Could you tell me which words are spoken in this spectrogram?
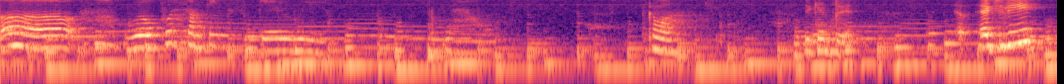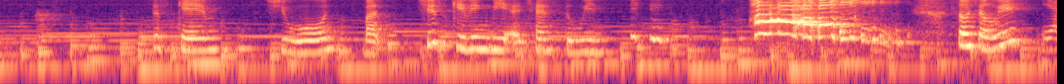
uh, we'll put something scary now. Come on. You can do it. Actually, this game she won, but she's giving me a chance to win. So shall we? yeah.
